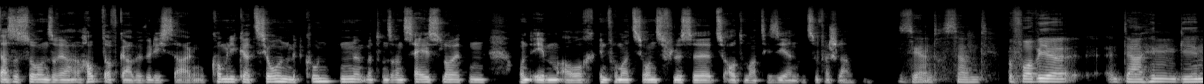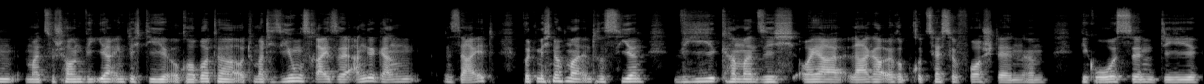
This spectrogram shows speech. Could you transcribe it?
das ist so unsere Hauptaufgabe, würde ich sagen. Kommunikation mit Kunden, mit unseren Sales-Leuten und eben auch Informationsflüsse zu automatisieren und zu verschlanken. Sehr interessant. Bevor wir dahin gehen, mal zu schauen, wie ihr eigentlich die Roboter-Automatisierungsreise angegangen seid, würde mich nochmal interessieren, wie kann man sich euer Lager, eure Prozesse vorstellen? Ähm, wie groß sind die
